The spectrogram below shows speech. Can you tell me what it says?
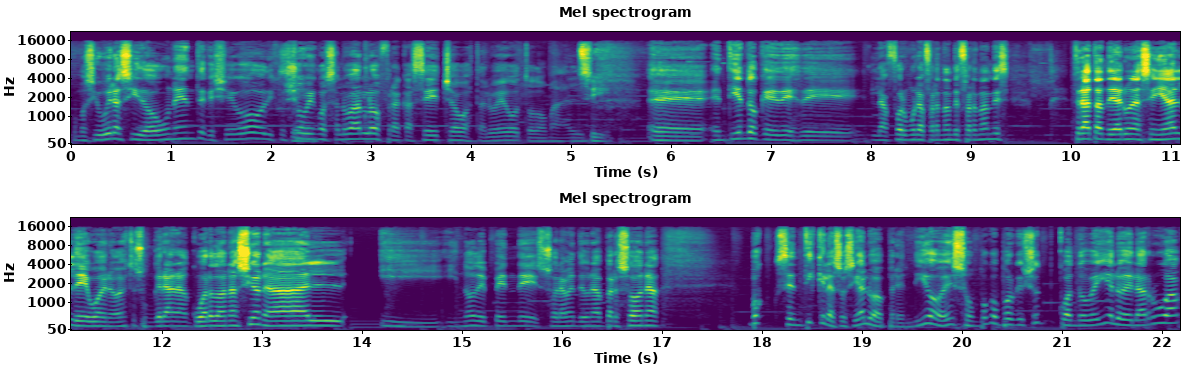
Como si hubiera sido un ente que llegó, dijo Sí. yo vengo a salvarlo, fracasé, chau, hasta luego, todo mal. Sí. Eh, entiendo que desde la fórmula Fernández Fernández tratan de dar una señal de, bueno, esto es un gran acuerdo nacional y, y no depende solamente de una persona. ¿Vos sentís que la sociedad lo aprendió eso un poco? Porque yo cuando veía lo de la Rúa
